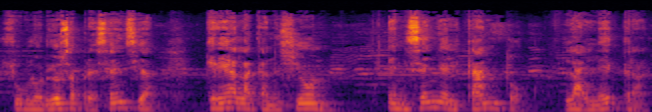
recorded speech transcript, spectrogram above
Su gloriosa presencia crea la canción, enseña el canto, la letra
